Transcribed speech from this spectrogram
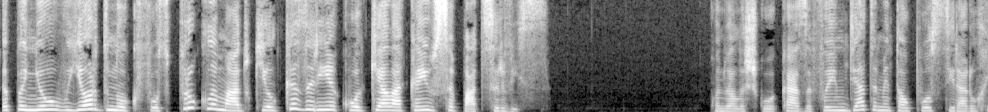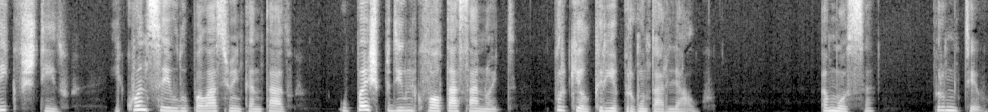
apanhou-o e ordenou que fosse proclamado que ele casaria com aquela a quem o sapato servisse. Quando ela chegou a casa, foi imediatamente ao poço tirar o rico vestido, e quando saiu do palácio encantado, o peixe pediu-lhe que voltasse à noite, porque ele queria perguntar-lhe algo. A moça prometeu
